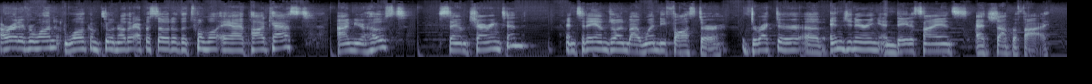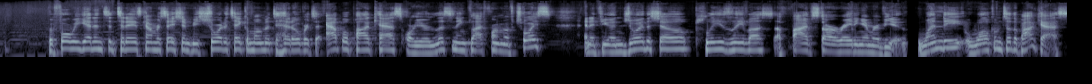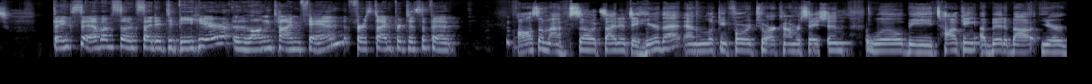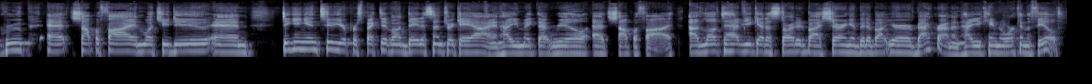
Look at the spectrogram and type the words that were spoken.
All right, everyone, welcome to another episode of the TWIML AI podcast. I'm your host, Sam Charrington, and today I'm joined by Wendy Foster, Director of Engineering and Data Science at Shopify. Before we get into today's conversation, be sure to take a moment to head over to Apple Podcasts or your listening platform of choice. And if you enjoy the show, please leave us a five star rating and review. Wendy, welcome to the podcast. Thanks, Sam. I'm so excited to be here. Longtime fan, first time participant. Awesome. I'm so excited to hear that and looking forward to our conversation. We'll be talking a bit about your group at Shopify and what you do and digging into your perspective on data centric AI and how you make that real at Shopify. I'd love to have you get us started by sharing a bit about your background and how you came to work in the field.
